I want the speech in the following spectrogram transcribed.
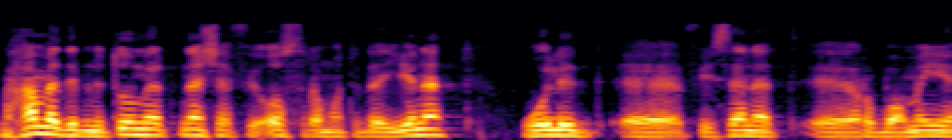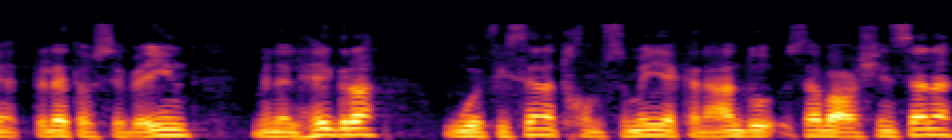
محمد ابن تومرت نشأ في أسرة متدينة ولد في سنة 473 من الهجرة وفي سنة 500 كان عنده 27 سنة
